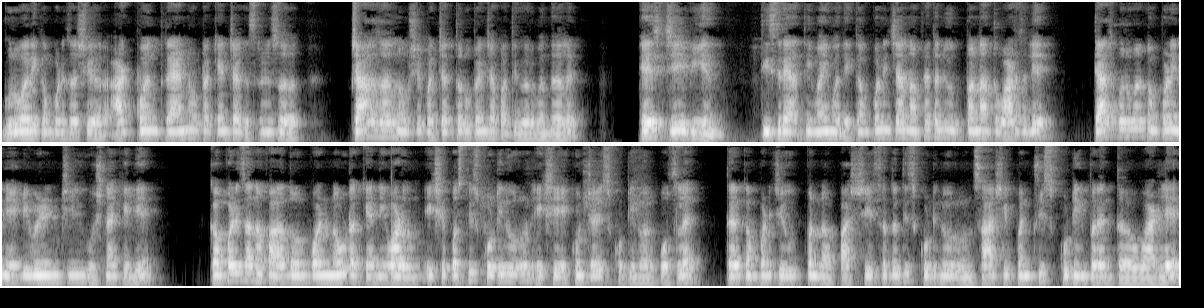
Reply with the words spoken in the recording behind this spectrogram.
गुरुवारी कंपनीचा शेअर आठ पॉईंट त्र्याण्णव टक्क्यांच्या घसरणीसह चार हजार नऊशे पंच्याहत्तर रुपयांच्या पातळीवर बंद झाले एस जे बी एन तिसऱ्या तिमाहीमध्ये कंपनीच्या नफ्यात आणि उत्पन्नात वाढ झाली आहे. त्याचबरोबर कंपनीने डिव्हिडंडची घोषणा केली आहे. कंपनीचा नफा दोन पॉईंट नऊ टक्क्यांनी वाढून एकशे पस्तीस कोटींवरून एकशे एकोणचाळीस कोटींवर पोहोचलाय. तर कंपनीचे उत्पन्न पाचशे सदतीस कोटींवरून सहाशे पंचवीस कोटींपर्यंत वाढले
